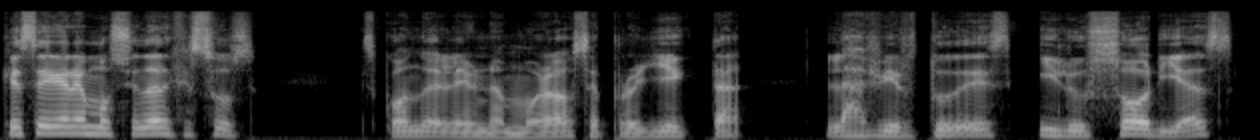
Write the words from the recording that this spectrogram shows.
¿Qué ceguera emocional, Jesús? Es cuando el enamorado se proyecta las virtudes ilusorias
